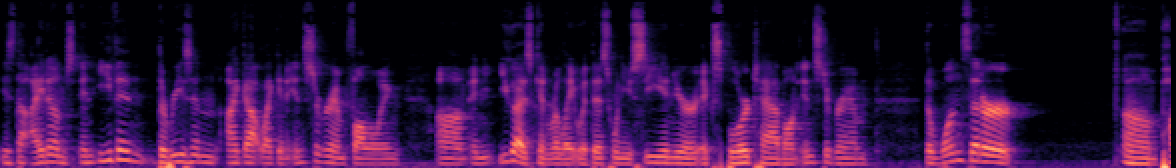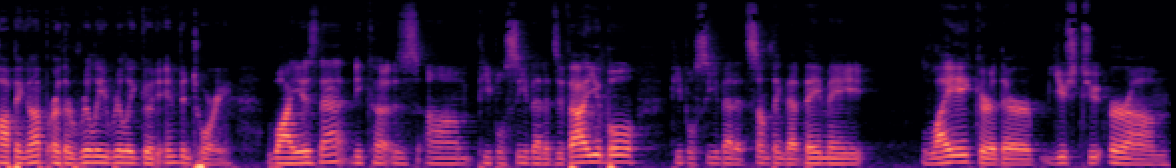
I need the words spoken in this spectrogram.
is the items, and even the reason I got like an Instagram following. Um, and you guys can relate with this when you see in your Explore tab on Instagram, the ones that are um, popping up are the really, really good inventory. Why is that? Because um, people see that it's valuable, people see that it's something that they may like or they're used to or um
